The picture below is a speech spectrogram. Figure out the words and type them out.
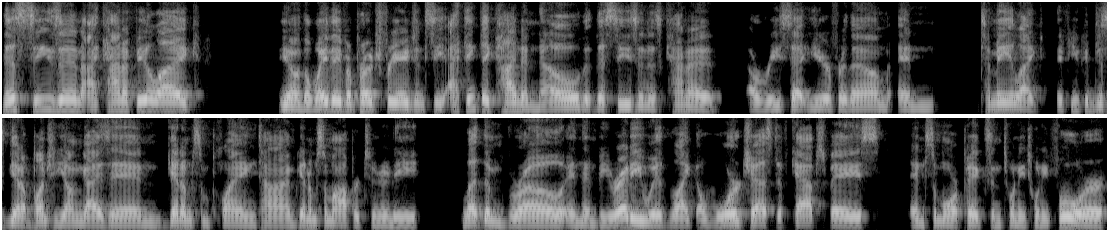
this season, I kind of feel like you know the way they've approached free agency i think they kind of know that this season is kind of a reset year for them and to me like if you could just get a bunch of young guys in get them some playing time get them some opportunity let them grow and then be ready with like a war chest of cap space and some more picks in 2024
